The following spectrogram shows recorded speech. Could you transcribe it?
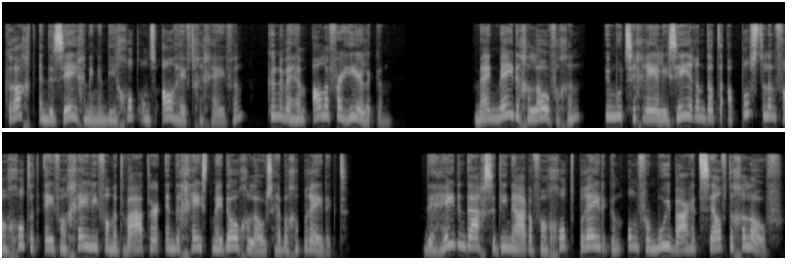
kracht en de zegeningen die God ons al heeft gegeven, kunnen we Hem alle verheerlijken. Mijn medegelovigen, u moet zich realiseren dat de apostelen van God het evangelie van het water en de geest meedogenloos hebben gepredikt. De hedendaagse dienaren van God prediken onvermoeibaar hetzelfde geloof.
